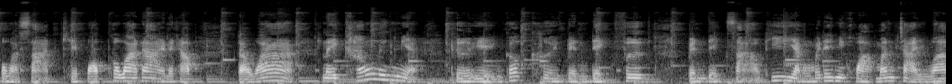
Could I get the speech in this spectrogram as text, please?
ประวัติศาสตร์เคป๊อปก็ว่าได้นะครับ แต่ว่าในครั้งหนึ่งเนี่ยเธอเองก็เคยเป็นเด็กฝึก เป็นเด็กสาวที่ยังไม่ได้มีความมั่นใจว่า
